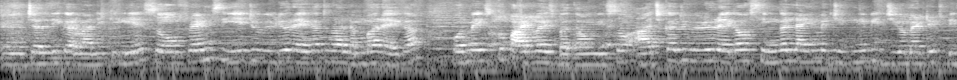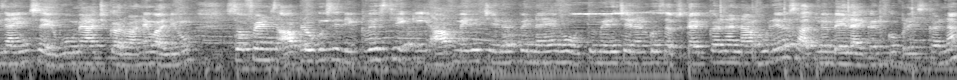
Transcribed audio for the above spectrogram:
जल्दी करवाने के लिए। सो so, फ्रेंड्स ये जो वीडियो रहेगा थोड़ा लंबा रहेगा और मैं इसको पार्ट वाइज बताऊँगी। सो so, आज का जो वीडियो रहेगा वो सिंगल लाइन में जितनी भी जियोमेट्रिक डिज़ाइंस है वो मैं आज करवाने वाली हूँ। सो so, फ्रेंड्स आप लोगों से रिक्वेस्ट है कि आप मेरे चैनल पे नए हो तो मेरे चैनल को सब्सक्राइब करना ना भूलें और साथ में बेल आइकन को प्रेस करना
